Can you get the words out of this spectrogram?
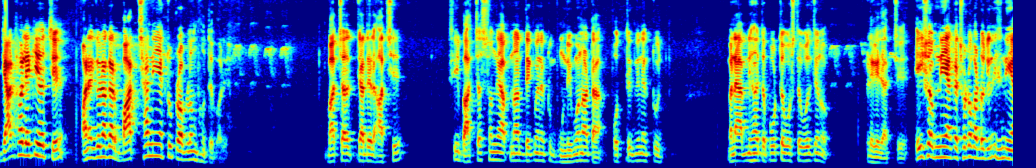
যার ফলে কি হচ্ছে, অনেকজন অনেকজনাকার বাচ্চা নিয়ে একটু প্রবলেম হতে পারে। বাচ্চা যাদের আছে, সেই বাচ্চার সঙ্গে আপনার দেখবেন একটু বনিবনাটা প্রত্যেক দিন একটু মানে আপনি হয়তো পড়তে বসতে বলছেন রেগে যাচ্ছে। এইসব নিয়ে একটা ছোটোখাটো জিনিস নিয়ে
